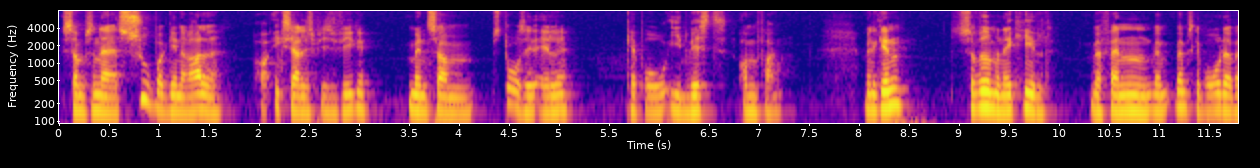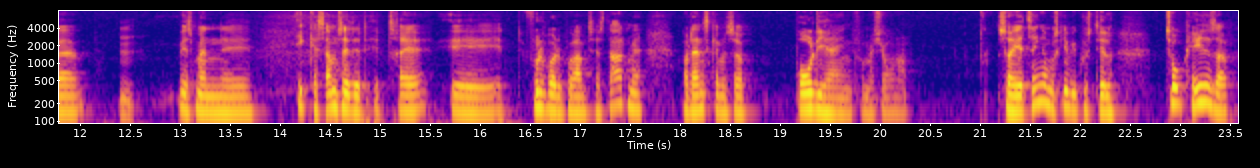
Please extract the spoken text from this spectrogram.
som sådan er super generelle og ikke særlig specifikke, men som stort set alle kan bruge i et vist omfang. Men igen, så ved man ikke helt, hvad fanden, hvem, hvem skal bruge det, og hvad, Mm. hvis man øh, ikke kan sammensætte et, et, træ, øh, et full body program til at starte med, hvordan skal man så bruge de her informationer? Så jeg tænker måske, vi kunne stille to cases op.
